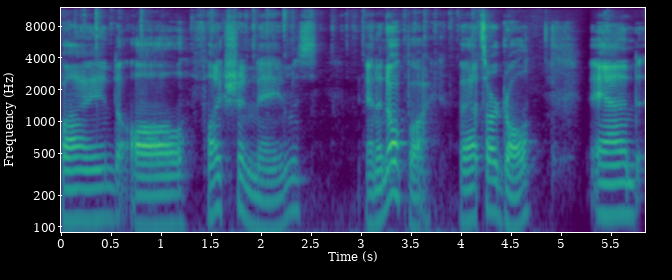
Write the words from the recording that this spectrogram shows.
find all function names in a notebook. That's our goal. And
